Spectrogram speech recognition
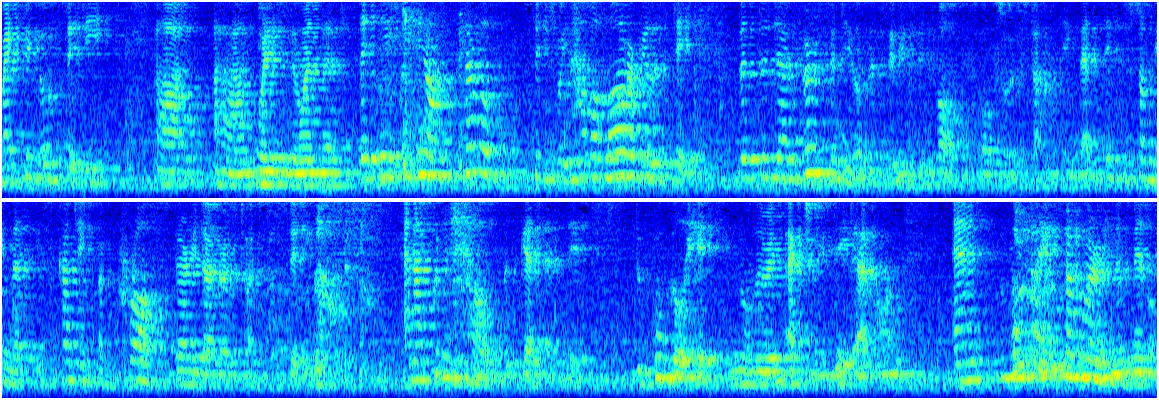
Mexico City, uh, um, what is it, the one that, they, they, you know, several cities where you have a lot of real estate, but the diversity of the cities involved is also astounding. That this is something that is cutting across very diverse types of cities. And I couldn't help but get at this. The Google hits, you know, there is actually data on. And Mumbai is somewhere in the middle.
